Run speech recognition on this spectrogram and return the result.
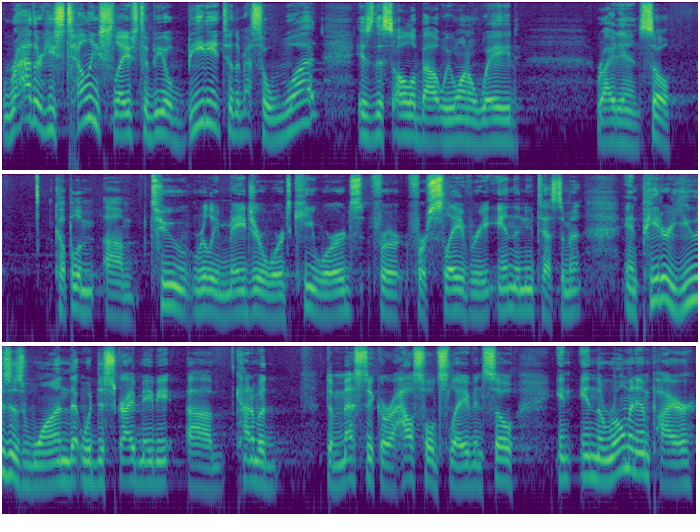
Rather, he's telling slaves to be obedient to their master. So, what is this all about? We want to wade right in. So, a couple of um, two really major words, key words for, for slavery in the New Testament. And Peter uses one that would describe maybe um, kind of a domestic or a household slave. And so in, in the Roman Empire,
